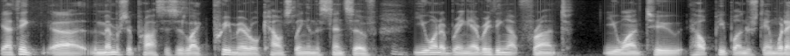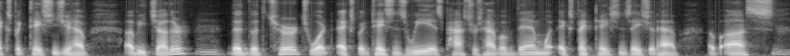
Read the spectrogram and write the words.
Yeah, I think uh, the membership process is like premarital counseling in the sense of mm-hmm. you want to bring everything up front. You want to help people understand what expectations you have of each other, mm. the, the church, what expectations we as pastors have of them, what expectations they should have of us, mm.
